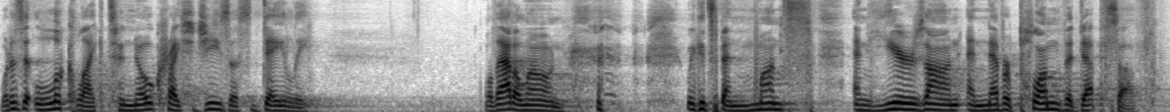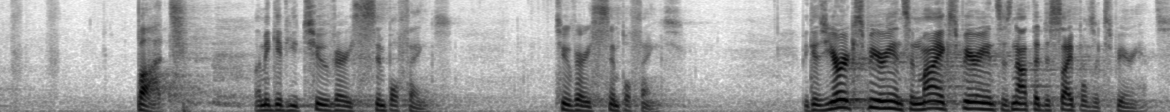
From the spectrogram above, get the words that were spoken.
What does it look like to know Christ Jesus daily? Well, that alone, we could spend months and years on and never plumb the depths of. But let me give you two very simple things. Two very simple things. Because your experience and my experience is not the disciples' experience.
